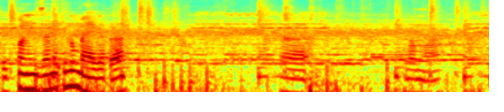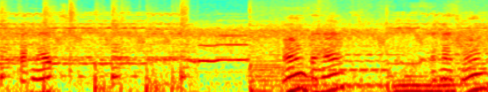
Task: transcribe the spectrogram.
Tô disponibilizando aqui no Mega, tá? Ah, vamos lá. Internet. Vamos, internet. Internet, vamos.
